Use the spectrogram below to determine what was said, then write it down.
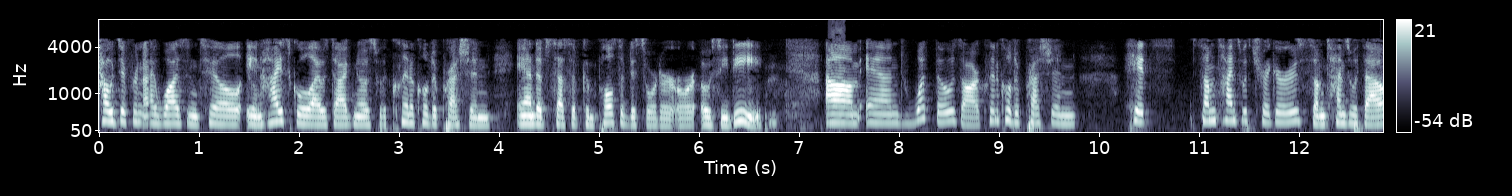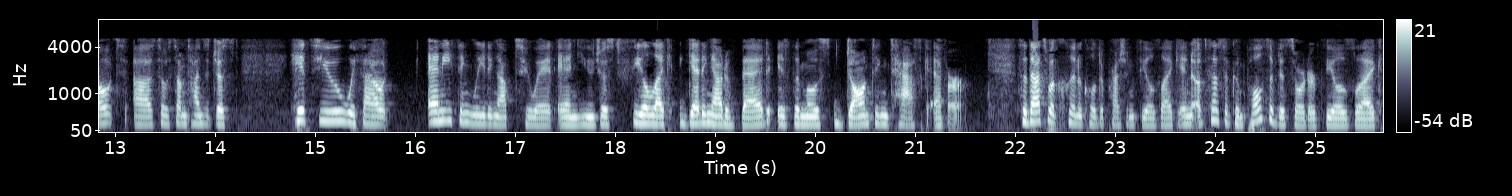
how different I was until in high school I was diagnosed with clinical depression and obsessive compulsive disorder or OCD. Um, and what those are, clinical depression hits sometimes with triggers, sometimes without. Uh, so sometimes it just hits you without anything leading up to it, and you just feel like getting out of bed is the most daunting task ever. So that's what clinical depression feels like. And obsessive compulsive disorder feels like,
